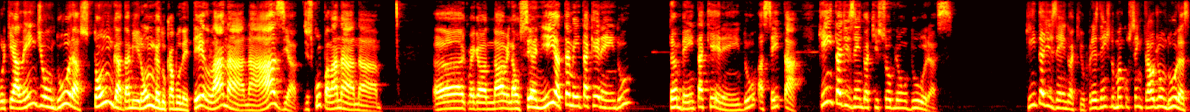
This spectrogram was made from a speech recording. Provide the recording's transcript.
Porque além de Honduras, Tonga da Mironga do Cabulete, lá na, na Ásia, desculpa, lá na. na uh, como é que é? Na, na Oceania também está querendo. Também está querendo aceitar. Quem está dizendo aqui sobre Honduras? Quem está dizendo aqui? O presidente do Banco Central de Honduras,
